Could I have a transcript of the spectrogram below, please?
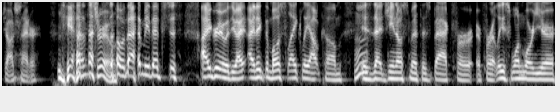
John Schneider. Yeah, that's true. so that I mean, that's just I agree with you. I, I think the most likely outcome is that Geno Smith is back for for at least one more year.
